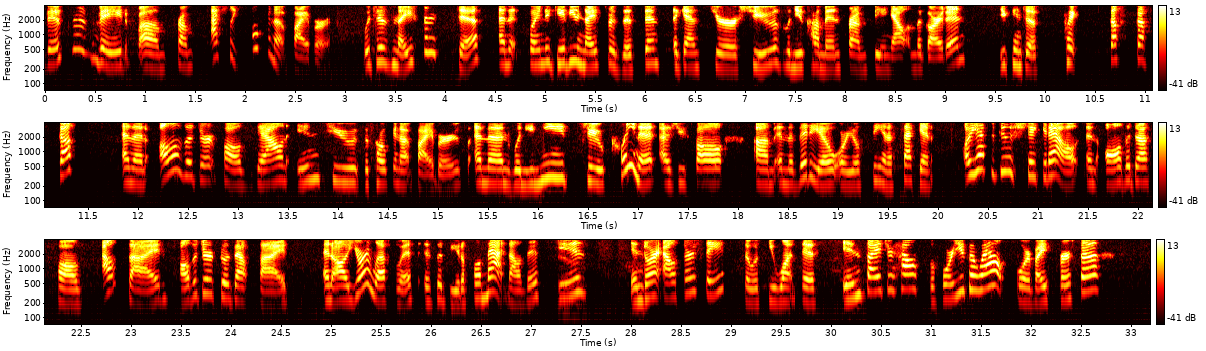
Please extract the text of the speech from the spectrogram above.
this is made um, from actually coconut fiber which is nice and stiff and it's going to give you nice resistance against your shoes when you come in from being out in the garden. You can just quick scuff, scuff, scuff, and then all of the dirt falls down into the coconut fibers. And then when you need to clean it, as you saw um, in the video, or you'll see in a second, all you have to do is shake it out and all the dust falls outside, all the dirt goes outside, and all you're left with is a beautiful mat. Now, this yeah. is indoor outdoor safe. So if you want this inside your house before you go out or vice versa,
